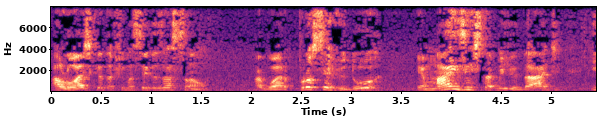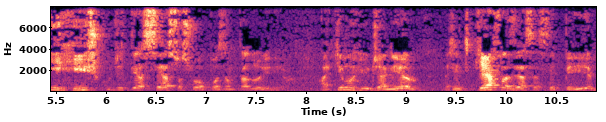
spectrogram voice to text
à lógica da financiarização. Agora, para o servidor, é mais instabilidade e risco de ter acesso à sua aposentadoria. Aqui no Rio de Janeiro, a gente quer fazer essa CPI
